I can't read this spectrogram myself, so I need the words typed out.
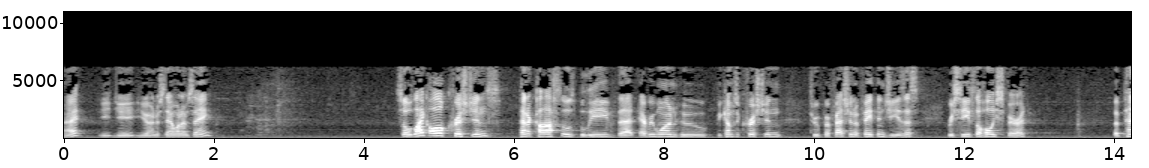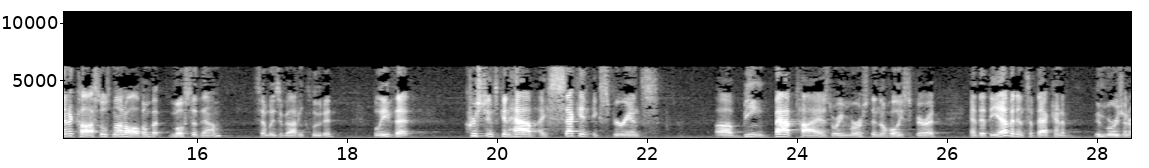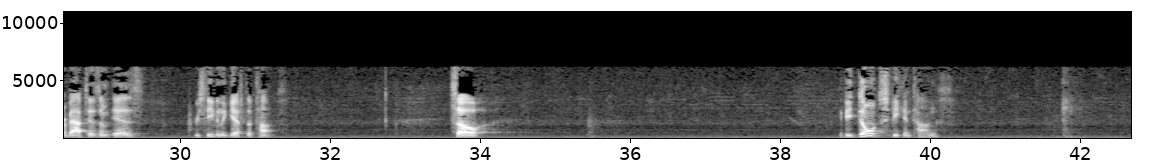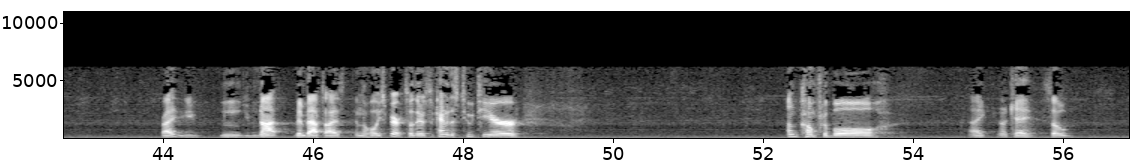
All right? You, you, you, understand what I'm saying? So, like all Christians, Pentecostals believe that everyone who becomes a Christian through profession of faith in Jesus receives the Holy Spirit. But Pentecostals, not all of them, but most of them, Assemblies of God included, believe that Christians can have a second experience of being baptized or immersed in the Holy Spirit, and that the evidence of that kind of immersion or baptism is receiving the gift of tongues. So, if you don't speak in tongues, right? You, you've not been baptized in the Holy Spirit. So there's kind of this two tier, uncomfortable, like, okay, so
